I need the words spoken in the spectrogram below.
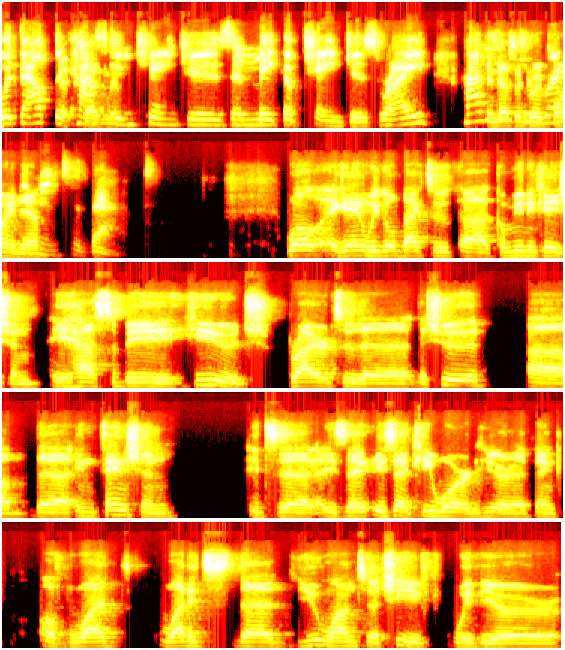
Without the costume changes and makeup changes, right? How do and you that's a great point, yeah. into that? Well, again, we go back to uh, communication. It has to be huge prior to the the shoot. Um, the intention it's a is a is a key word here. I think of what what it's that you want to achieve with your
